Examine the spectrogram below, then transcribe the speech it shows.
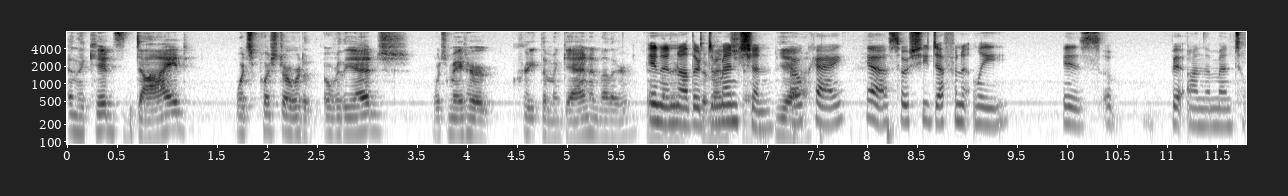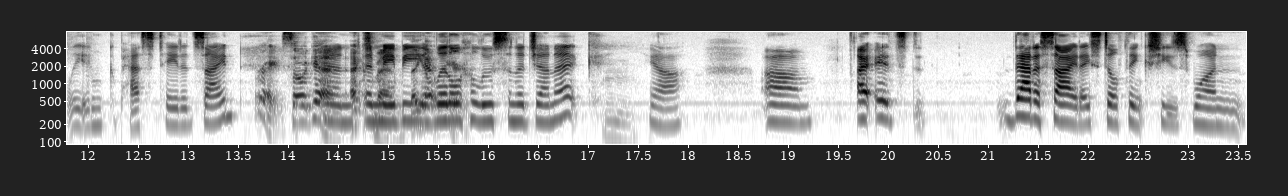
and the kids died, which pushed her over to over the edge, which made her create them again another in another dimension. Yeah. Okay. Yeah. So she definitely is a bit on the mentally incapacitated side, Right. So again, and X-Men, and maybe a little weird. hallucinogenic. Mm. Yeah. Um, I it's that aside, I still think she's one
